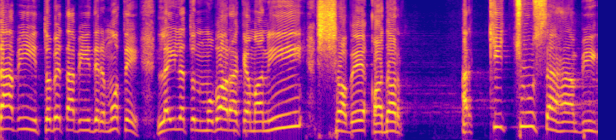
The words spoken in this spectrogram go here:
তাবি, তবে তাবিদের মতে লাইলাতুল মুবারাকা মানি সবে কদর। আর কিছু সাহাবি,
